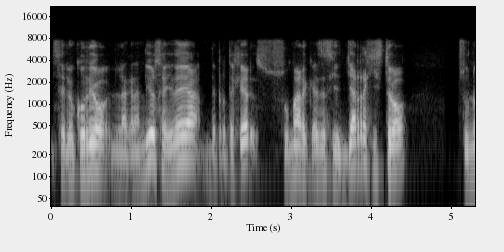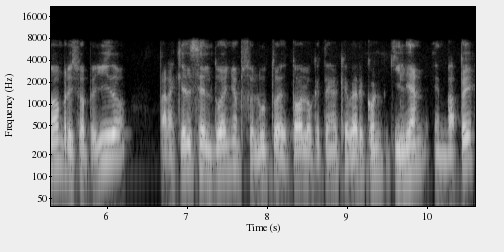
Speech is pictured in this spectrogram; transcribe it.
se le ocurrió la grandiosa idea de proteger su marca, es decir, ya registró su nombre y su apellido para que él sea el dueño absoluto de todo lo que tenga que ver con Kylian Mbappé.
